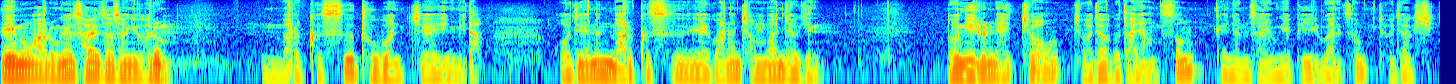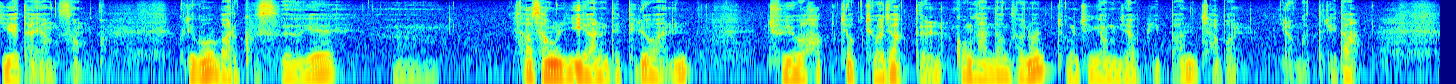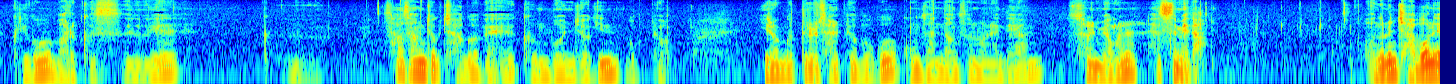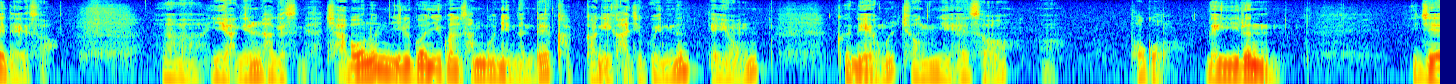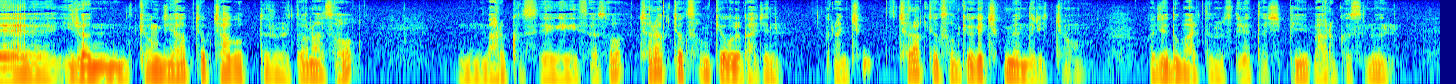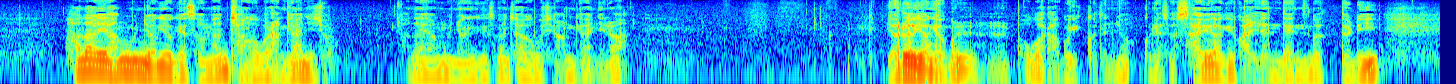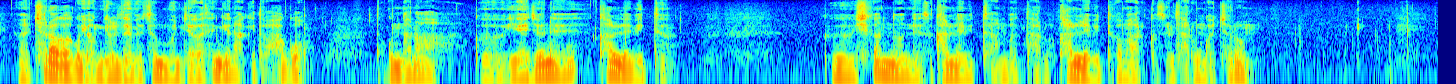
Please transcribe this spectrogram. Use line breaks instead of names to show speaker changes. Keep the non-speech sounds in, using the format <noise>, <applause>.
레이몽 아롱의 사회사상의 흐름 마르크스 두 번째입니다. 어제는 마르크스에 관한 전반적인 논의를 했죠. 저작의 다양성, 개념 사용의 비일관성, 저작 시기의 다양성, 그리고 마르크스의 어, 사상을 이해하는 데 필요한 주요 학적 저작들, 공산당 선언, 정치 경제학 비판, 자본 이런 것들이다. 그리고 마르크스의 그 사상적 작업의 근본적인 목표 이런 것들을 살펴보고 공산당 선언에 대한 설명을 했습니다. 오늘은 자본에 대해서 어, 이야기를 하겠습니다. 자본은 1권, 2권, 3권이 있는데 각각이 가지고 있는 내용, 그 내용을 정리해서 어, 보고 내일은 이제 이런 경제학적 작업들을 떠나서 음, 마르크스에게 있어서 철학적 성격을 가진 그런 철학적 성격의 측면들이 있죠. 어제도 말씀드렸다시피 마르크스는 하나의 학문 영역에서만 작업을 한 게 아니죠. 하나의 학문 영역에서만 작업을 한 게 아니라 여러 영역을 포괄하고 있거든요. 그래서 사회학에 관련된 것들이 어, 철학하고 연결되면서 문제가 생겨나기도 하고 더군다나 그 예전에 칼 레비트 그 시간론에서 칼 레비트 한번 다루 칼 레비트가 마르크스를 다룬 것처럼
